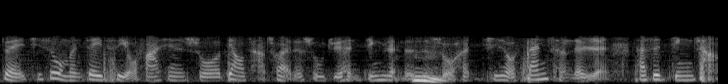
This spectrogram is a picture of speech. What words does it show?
对，其实我们这一次有发现说，调查出来的数据很惊人的是说，很其实有三成的人他是经常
